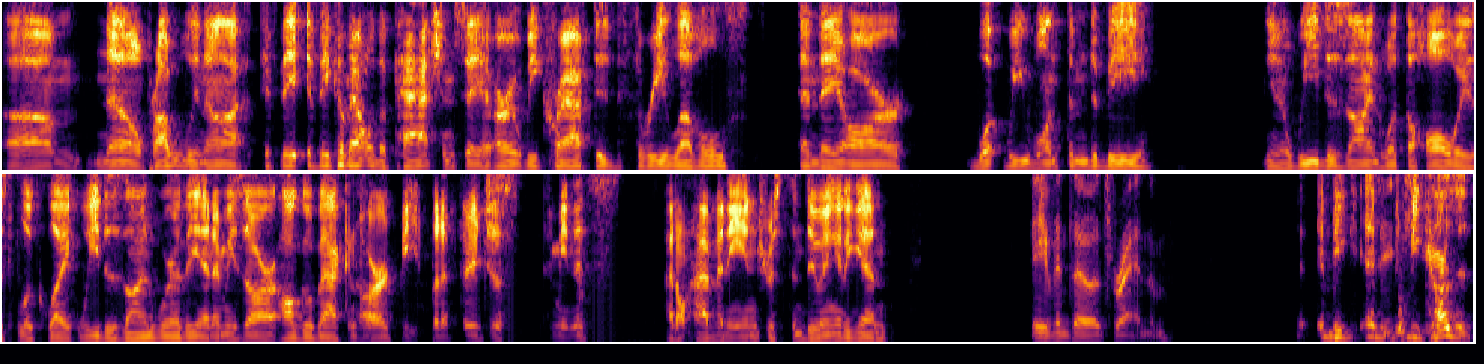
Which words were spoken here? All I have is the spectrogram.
Um, no, probably not. If they if they come out with a patch and say, "All right, we crafted three levels and they are what we want them to be," you know, we designed what the hallways look like, we designed where the enemies are. I'll go back in a heartbeat. But if they just, I mean, it's I don't have any interest in doing it again Even though it's random. It be, and So you're- because it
